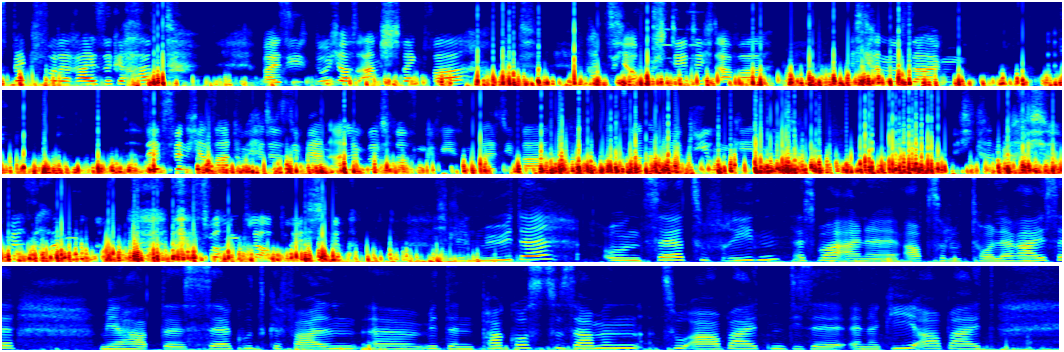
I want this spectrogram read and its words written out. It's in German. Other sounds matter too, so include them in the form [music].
vor der Reise gehabt, weil sie durchaus anstrengend war und hat sich auch bestätigt, aber ich kann nur sagen, selbst wenn ich Erwartungen hätte, sie wären alle übertroffen gewesen, weil sie war von so einer Magie umgeben. Ja, ich kann gar nicht mehr sagen. Es war unglaublich. Ich bin müde und sehr zufrieden. Es war eine absolut tolle Reise. Mir hat es sehr gut gefallen, äh, mit den Pacos zusammenzuarbeiten, diese Energiearbeit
